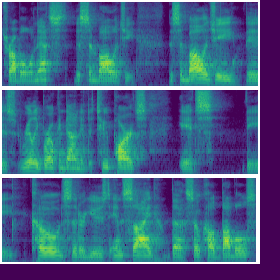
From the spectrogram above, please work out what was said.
trouble, and that's the symbology. The symbology is really broken down into two parts. It's the codes that are used inside the so-called bubbles.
